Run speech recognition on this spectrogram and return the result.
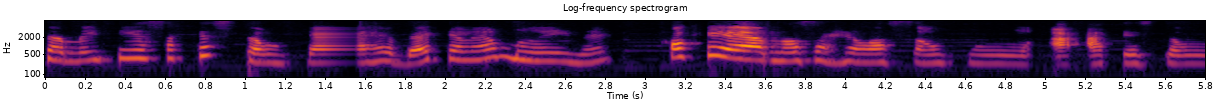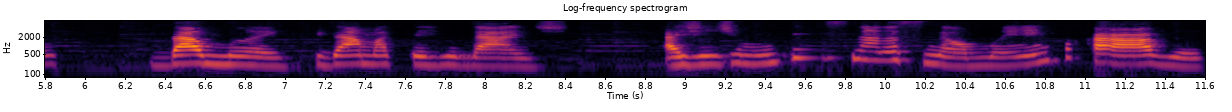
também tem essa questão, que a Rebeca ela é a mãe, né? Qual que é a nossa relação com a, a questão da mãe e da maternidade? A gente é muito ensinada assim, não, a mãe é intocável.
